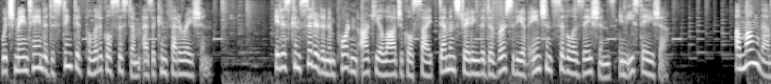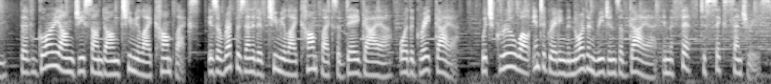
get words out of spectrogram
which maintained a distinctive political system as a confederation. It is considered an important archaeological site demonstrating the diversity of ancient civilizations in East Asia. Among them, the Goryeong Jisandong Tumuli Complex is a representative tumuli complex of Dae Gaya or the Great Gaya, which grew while integrating the northern regions of Gaya in the 5th to 6th centuries.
